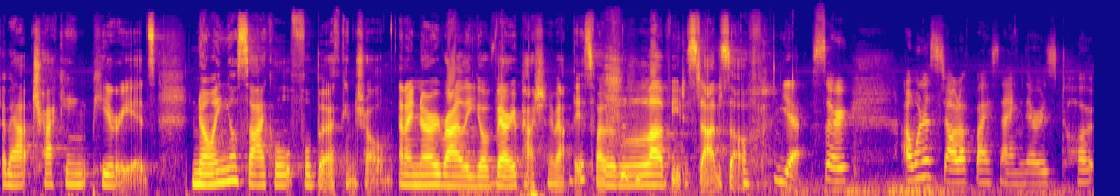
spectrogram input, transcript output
about tracking periods, knowing your cycle for birth control. And I know Riley, you're very passionate about this, so I would love you to start us off. Yeah. So I want to start off by saying there is to-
